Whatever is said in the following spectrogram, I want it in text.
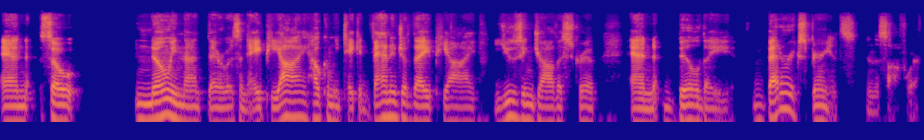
and so knowing that there was an API, how can we take advantage of the API using JavaScript and build a better experience in the software?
